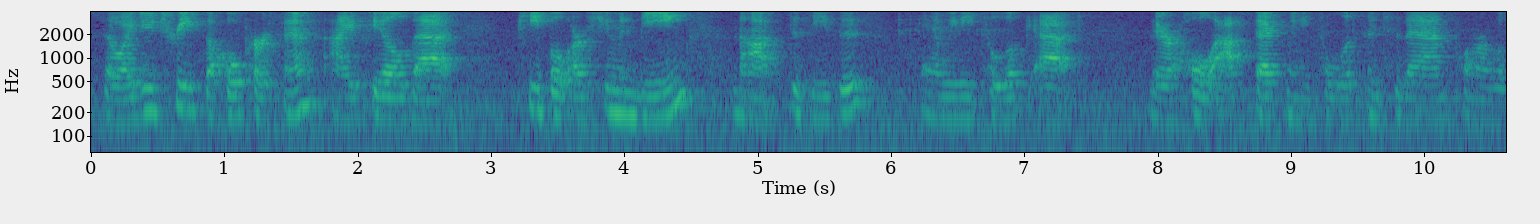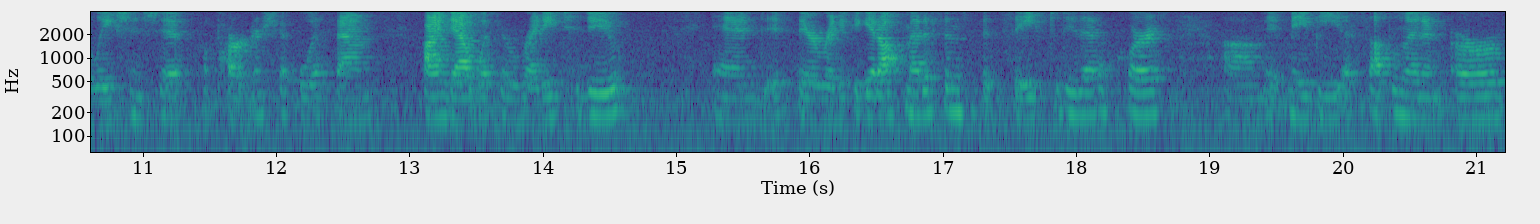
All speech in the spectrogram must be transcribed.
So I do treat the whole person. I feel that people are human beings, not diseases, and we need to look at their whole aspect. We need to listen to them, form a relationship, a partnership with them, find out what they're ready to do, and if they're ready to get off medicines, if it's safe to do that, of course, um, it may be a supplement, an herb,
